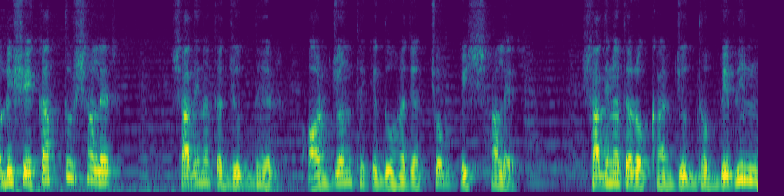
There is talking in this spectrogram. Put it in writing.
উনিশশো একাত্তর সালের স্বাধীনতা যুদ্ধের অর্জন থেকে দু হাজার চব্বিশ সালের স্বাধীনতা রক্ষার যুদ্ধ বিভিন্ন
